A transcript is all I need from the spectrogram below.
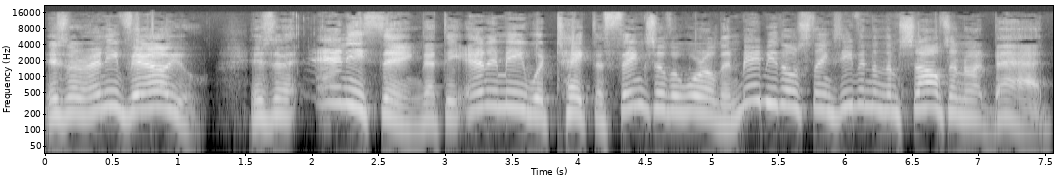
Is there any value? Is there anything that the enemy would take the things of the world, and maybe those things, even in themselves, are not bad,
